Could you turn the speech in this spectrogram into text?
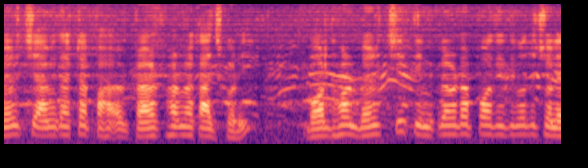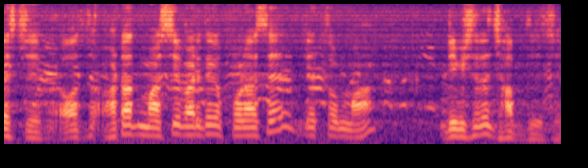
বেরোচ্ছি, আমি তো একটা প্রাইভেট ফার্মে কাজ করি। বর্ধমান বেরোচ্ছি, তিন কিলোমিটার পথ ইতিমধ্যে চলে এসেছি। হঠাৎ মাসির বাড়ি থেকে ফোন আসে যে তোর মা ডিবিসিতে ঝাঁপ দিয়েছে।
